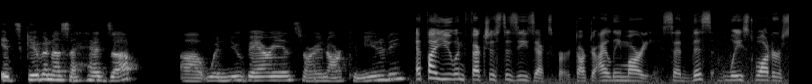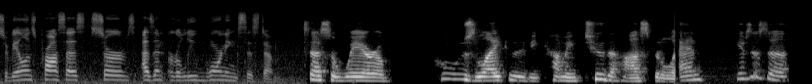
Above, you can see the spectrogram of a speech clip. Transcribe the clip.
It's given us a heads up uh, when new variants are in our community. FIU infectious disease expert Dr. Eileen Marty said this wastewater surveillance process serves as an early warning system. Makes us aware of who's likely to be coming to the hospital and gives us a,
